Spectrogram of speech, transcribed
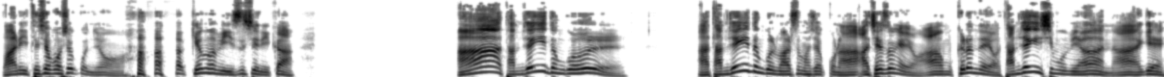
많이 드셔보셨군요. 경험이 있으시니까 아 담쟁이 덩굴 아 담쟁이 덩굴 말씀하셨구나. 아 죄송해요. 아 그렇네요. 담쟁이 심으면 아 이게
